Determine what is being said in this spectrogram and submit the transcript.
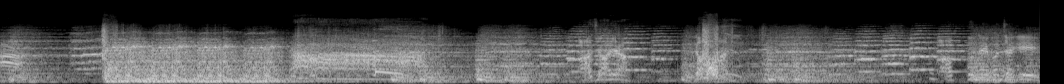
आ। जाया। अब तू नहीं बचेगी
